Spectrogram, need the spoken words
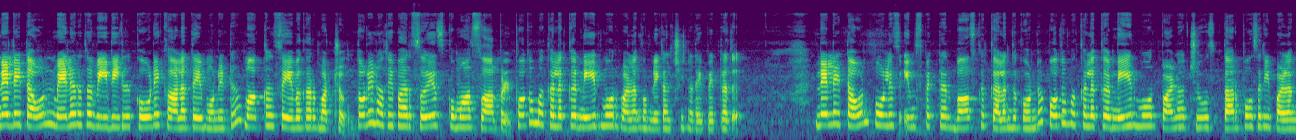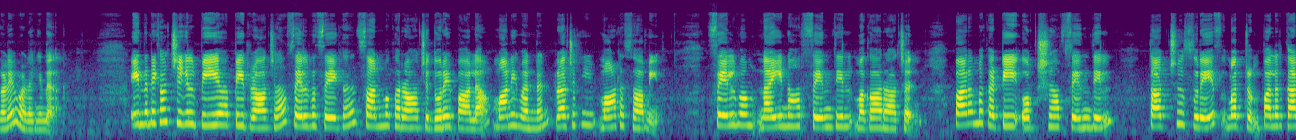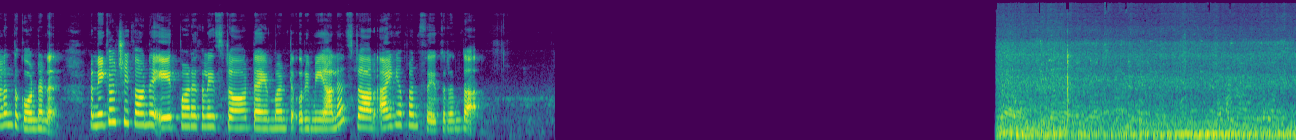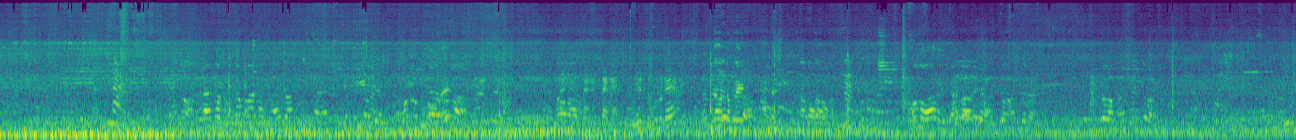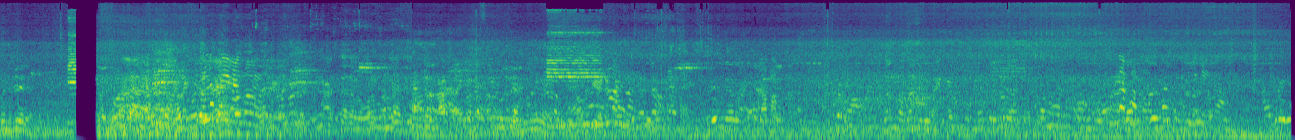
நெல்லை down மேலரத வீதியில் கோடை காலத்தை முன்னிட்டு மக்கள் சேவகர் மற்றும் தொழிலதிபர் சுரேஷ்குமார் சார்பில் பொதுமக்களுக்கு நீர்மோர் வழங்கும் நிகழ்ச்சி நடைபெற்றது. Nellai town police inspector Bhaskar கலந்து கொண்டு பொதுமக்களுக்கு நீர்மோர் பழ ஜூஸ் தர்பூசணி பழங்களை வழங்கினர். இந்த நிகழ்ச்சியில் PRT Raja Selvasekar Shanmugaraj Duraibala Manivannan Rajini Madasamy Selvam Nainar Senthil Maharajan. Paramakatti workshop Senthil தச்சு சுரேஷ் மற்றும் பலர் கலந்து கொண்டனர். நிகழ்ச்சிக்கான ஏற்பாடுகளை ஸ்டார் டைமண்ட் உரிமையாளர் ஸ்டார் ஐயப்பன் செய்திருந்தார். 嗯好的好的。嗯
